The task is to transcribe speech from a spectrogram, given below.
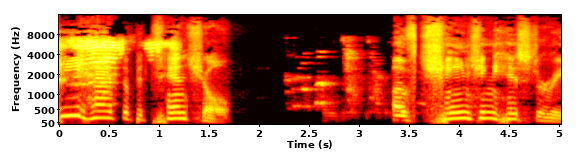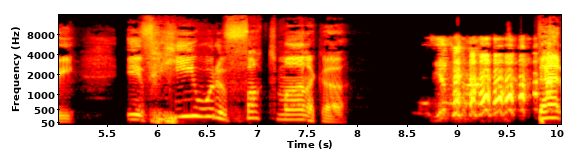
He had the potential of changing history if he would have fucked Monica. Yep. That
